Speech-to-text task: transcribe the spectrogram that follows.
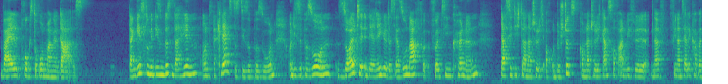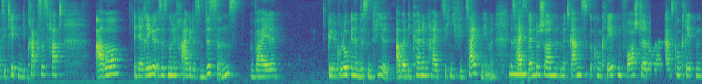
weil Progesteronmangel da ist. Dann gehst du mit diesem Wissen dahin und erklärst es dieser Person und diese Person sollte in der Regel das ja so nachvollziehen können, dass sie dich da natürlich auch unterstützt. Kommt natürlich ganz drauf an, wie viel ne, finanzielle Kapazitäten die Praxis hat, aber in der Regel ist es nur eine Frage des Wissens weil GynäkologInnen wissen viel, aber die können halt sich nicht viel Zeit nehmen. Das mhm. heißt, wenn du schon mit ganz konkreten Vorstellungen, ganz konkreten,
